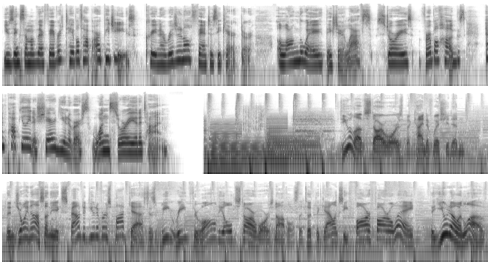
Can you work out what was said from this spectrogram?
using some of their favorite tabletop RPGs, create an original fantasy character. Along the way, they share laughs, stories, verbal hugs, and populate a shared universe, one story at a time. Do you love Star Wars but kind of wish you didn't? Then join us on the Expounded Universe podcast as we read through all the old Star Wars novels that took the galaxy far, far away that you know and love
